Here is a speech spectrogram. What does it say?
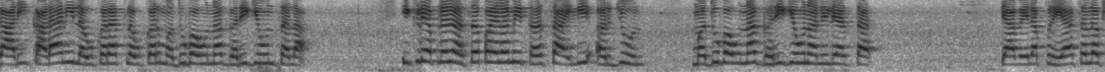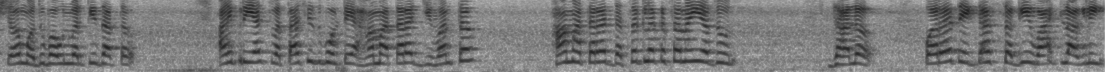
गाडी काढा आणि लवकरात लवकर मधुभाऊंना घरी घेऊन चला. इकडे आपल्याला असं पाहायला मिळतं सायली अर्जुन मधुभाऊंना घरी घेऊन आलेले असतात. त्यावेळेला प्रियाचं लक्ष मधुभाऊंवरती जातं. आणि प्रिया स्वतःशीच बोलते हा म्हातारा जिवंत? हा म्हातारा दचकला कसा नाही अजून? झालं. परत एकदा सगळी वाट लागली.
